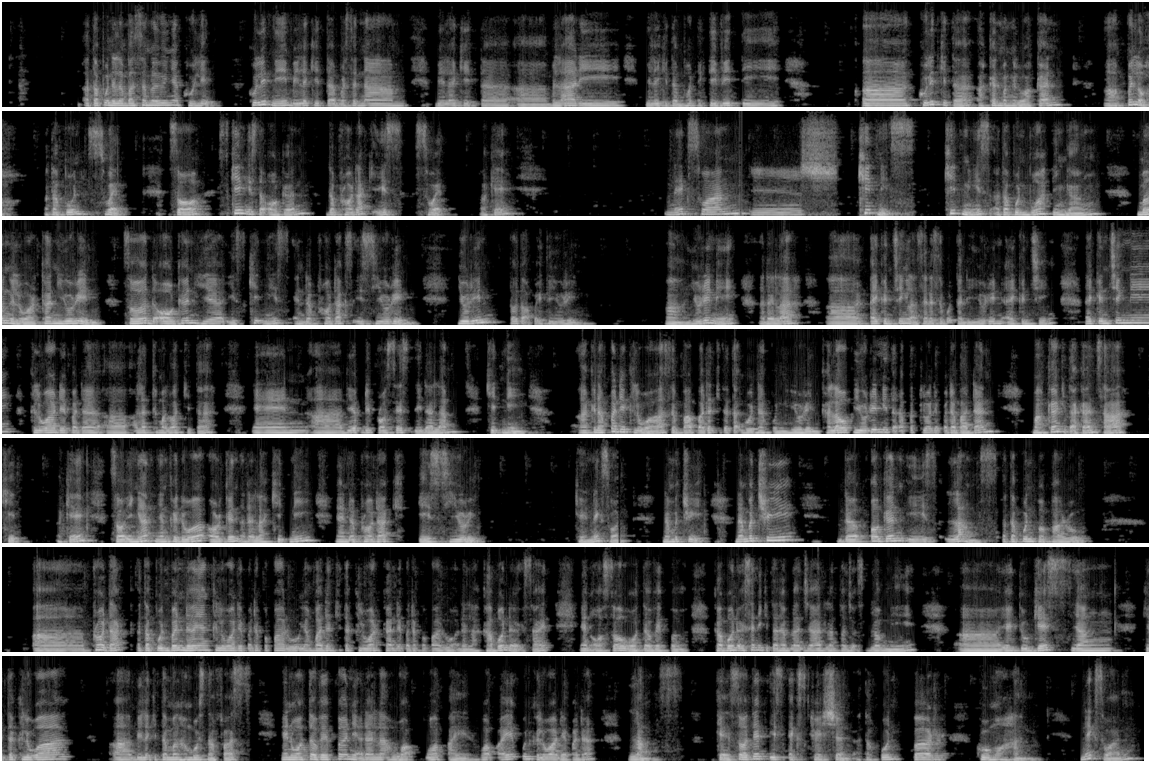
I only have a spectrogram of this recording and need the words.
ataupun dalam bahasa Melayunya kulit. Kulit ni bila kita bersenam, bila kita uh, berlari, bila kita buat aktiviti, uh, kulit kita akan mengeluarkan uh, peluh ataupun sweat. So, skin is the organ, the product is sweat. Okay. Next one is kidneys. Kidneys ataupun buah pinggang mengeluarkan urine. So, the organ here is kidneys and the product is urine. Urine, tahu tak apa itu urine? Ha, urine ni adalah uh, air kencing lah, saya dah sebut tadi, urine air kencing. Air kencing ni keluar daripada uh, alat kemaluan kita and uh, dia diproses di dalam kidney. Uh, kenapa dia keluar? Sebab badan kita tak guna pun urine. Kalau urine ni tak dapat keluar daripada badan, maka kita akan sakit. Okay, so ingat yang kedua organ adalah kidney and the product is urine. Okay, next one. Number three. Number three, the organ is lungs ataupun peparu. Uh, produk ataupun benda yang keluar daripada peparu yang badan kita keluarkan daripada peparu adalah carbon dioxide and also water vapor. Carbon dioxide ni kita dah belajar dalam tajuk sebelum ni uh, iaitu gas yang kita keluar uh, bila kita menghembus nafas And water vapor ni adalah wap, wap air. Wap air pun keluar daripada lungs. Okay, so that is excretion ataupun perkumuhan. Next one.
